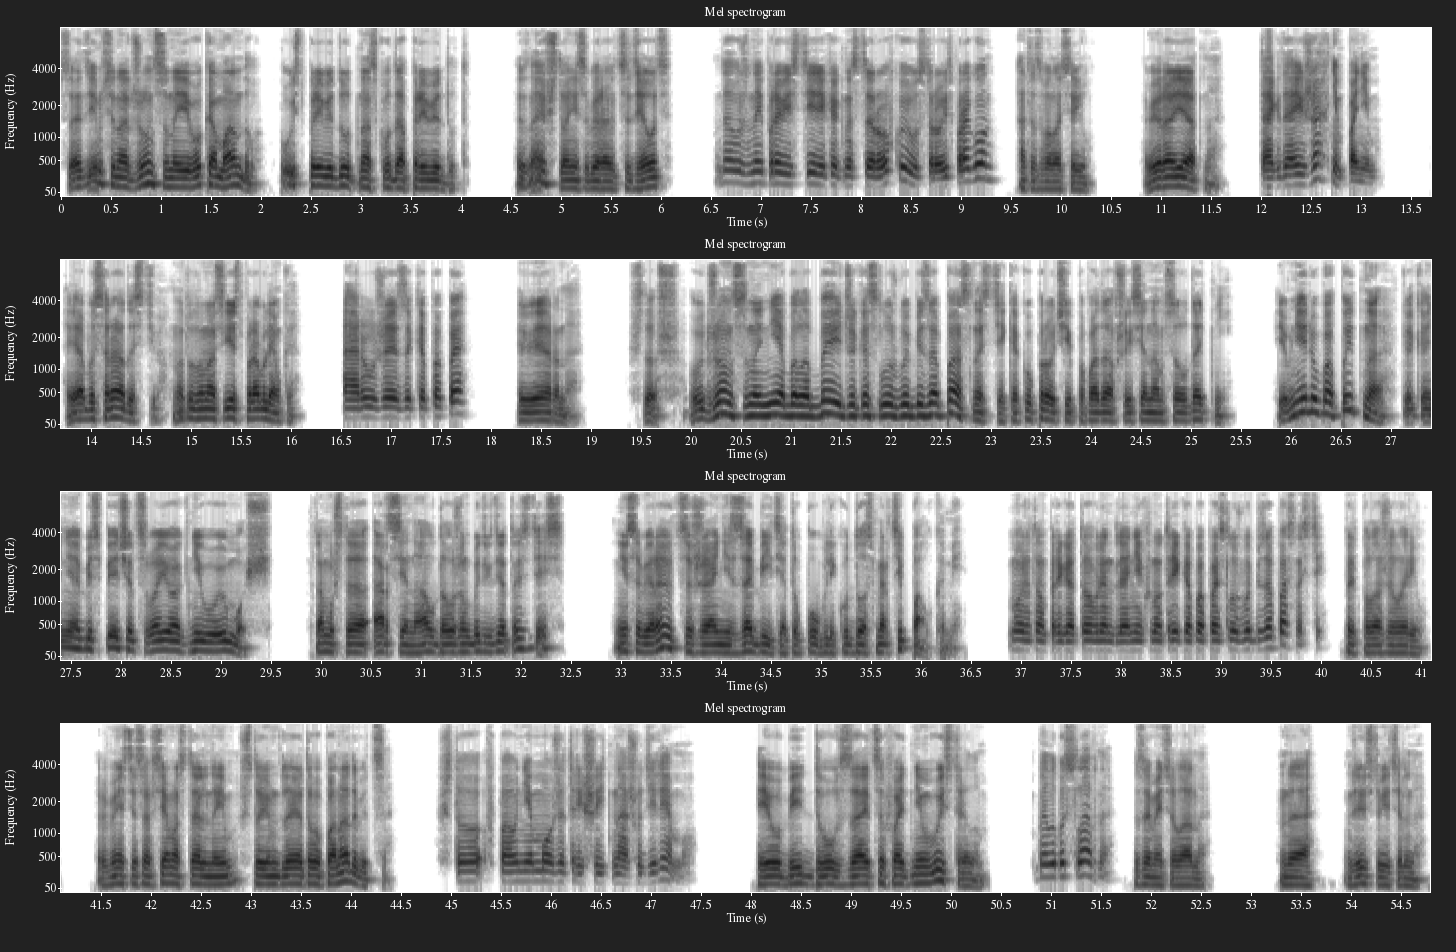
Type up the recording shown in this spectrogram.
Садимся на Джонсона и его команду. Пусть приведут нас куда приведут. Знаешь, что они собираются делать? Должны провести рекогносцировку и устроить прогон, отозвалась Рил. Вероятно. Тогда и жахнем по ним. Я бы с радостью, но тут у нас есть проблемка. Оружие за КПП? Верно. Что ж, у Джонсона не было бейджика службы безопасности, как у прочей попадавшейся нам солдатни. И мне любопытно, как они обеспечат свою огневую мощь потому что арсенал должен быть где-то здесь. Не собираются же они забить эту публику до смерти палками. «Может, он приготовлен для них внутри КПП службы безопасности?» — предположил Рил. «Вместе со всем остальным, что им для этого понадобится?» «Что вполне может решить нашу дилемму». «И убить двух зайцев одним выстрелом». «Было бы славно», — заметила она. «Да, действительно.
